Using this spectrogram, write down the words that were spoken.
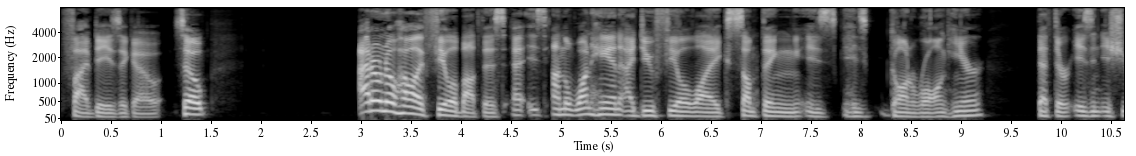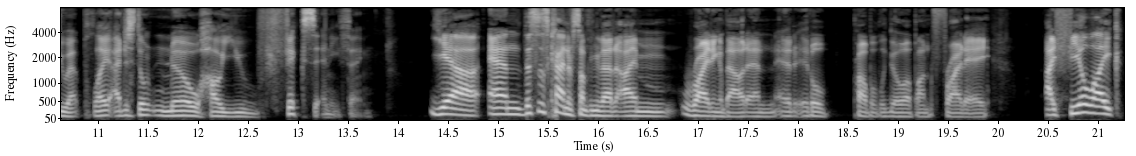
five days ago. So I don't know how I feel about this. Uh, on the one hand, I do feel like something is has gone wrong here, that there is an issue at play. I just don't know how you fix anything. Yeah, and this is kind of something that I'm writing about, and it, it'll probably go up on Friday. I feel like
